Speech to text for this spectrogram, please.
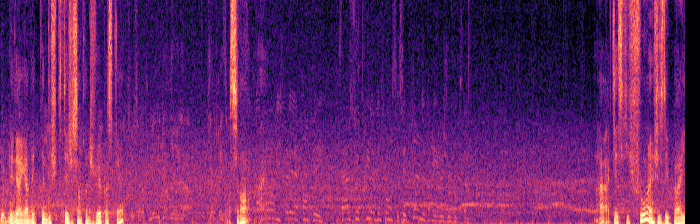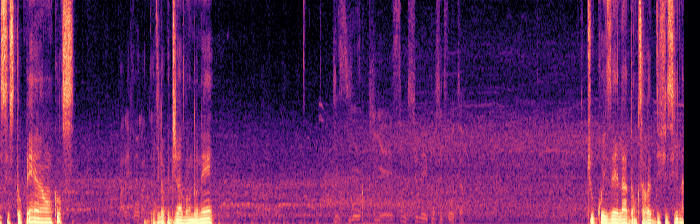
J'ai oublié de regarder quelle difficulté je suis en train de jouer parce que... Attention. Il. Ah, qu'est-ce qu'il fout, un fils du pas Il s'est stoppé hein, en course. Qu'il avait déjà abandonné. Chukwueze est là, donc ça va être difficile.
